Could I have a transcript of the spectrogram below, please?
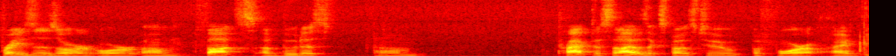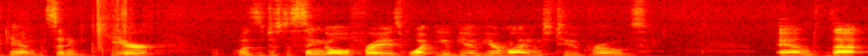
phrases or or um, thoughts of Buddhist um, practice that I was exposed to before I began sitting here was just a single phrase: "What you give your mind to grows," and that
